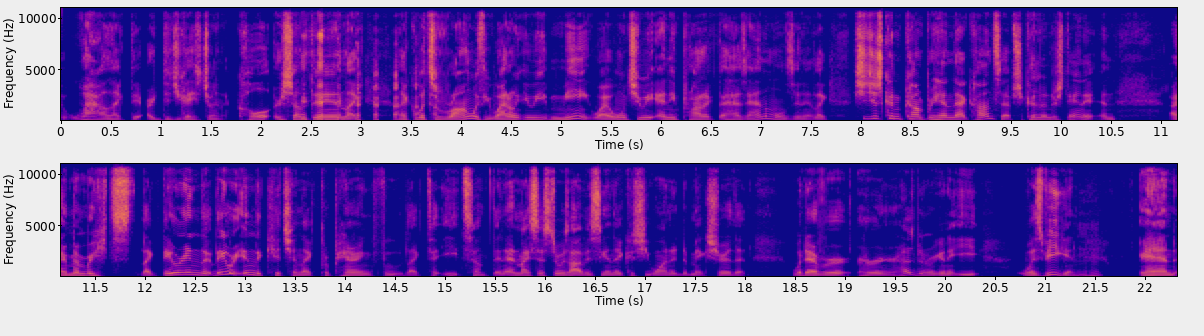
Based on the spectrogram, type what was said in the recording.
"Wow, like did, you guys join a cult or something? like like what's wrong with you? Why don't you eat meat? Why won't you eat any product that has animals in it?" Like she just couldn't comprehend that concept. She couldn't Yeah. understand it. And I remember he's- like they were in the they were in the kitchen like preparing food like to eat something, and my sister was obviously in there because she wanted to make sure that whatever her and her husband were gonna eat was vegan. Mhm. And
